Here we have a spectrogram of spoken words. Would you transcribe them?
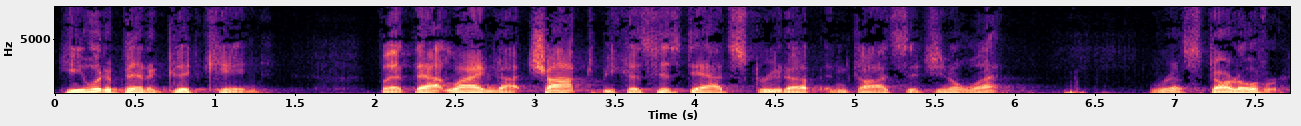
He would have been a good king. But that line got chopped because his dad screwed up, and God said, You know what? We're going to start over.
